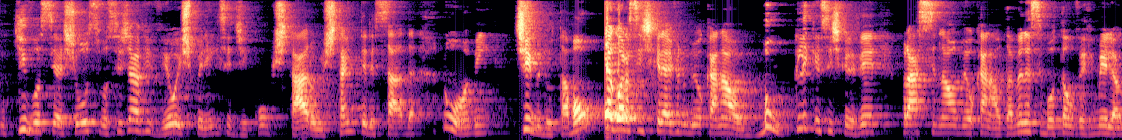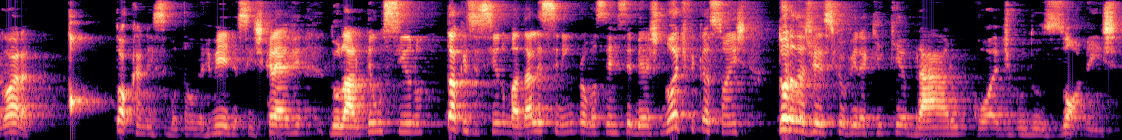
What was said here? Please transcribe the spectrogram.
o que você achou, se você já viveu a experiência de conquistar ou está interessada no homem tímido, tá bom? E agora se inscreve no meu canal, bum, clica em se inscrever para assinar o meu canal. Tá vendo esse botão vermelho agora? Toca nesse botão vermelho, se inscreve, do lado tem um sino, toca esse sino, badala esse sininho para você receber as notificações todas as vezes que eu vir aqui quebrar o código dos homens.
